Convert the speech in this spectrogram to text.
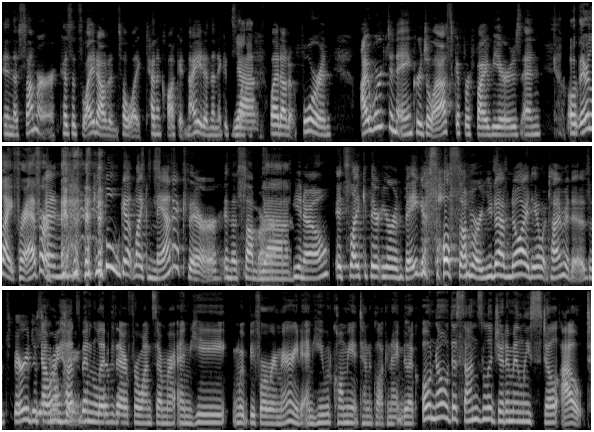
in the summer because it's light out until like 10 o'clock at night and then it gets yeah. light, light out at four and I worked in Anchorage, Alaska for five years, and oh, they're like forever. and people get like manic there in the summer. Yeah, you know, it's like you're in Vegas all summer. You have no idea what time it is. It's very disorienting. Yeah, my husband lived there for one summer, and he before we were married, and he would call me at ten o'clock at night and be like, "Oh no, the sun's legitimately still out."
